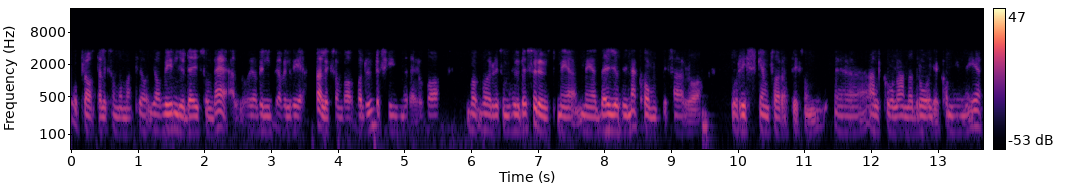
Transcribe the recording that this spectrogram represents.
och prata liksom om att jag, jag, vill ju dig så väl och jag vill, jag vill veta liksom var, var du befinner dig och vad, vad, vad liksom, hur det ser ut med, med dig och dina kompisar och, och risken för att liksom, eh, alkohol och andra droger kommer in i ert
